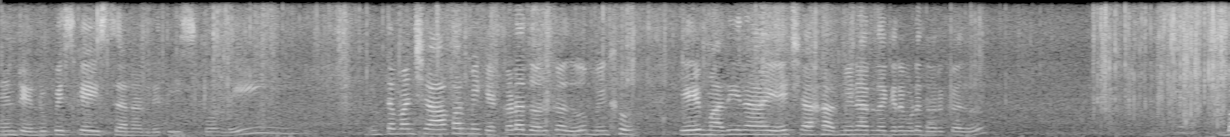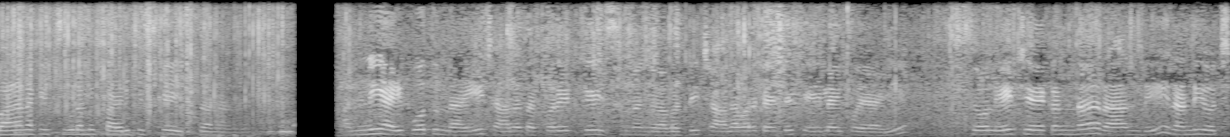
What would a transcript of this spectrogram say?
నేను టెన్ రూపీస్కే ఇస్తానండి. తీసుకోండి. ఇంత మంచి ఆఫర్ మీకు ఎక్కడ దొరకదు. మీకు ఏ మదీనా ఏ చార్మినార్ దగ్గర కూడా దొరకదు. బనానా క్లిప్స్ కూడా మీకు ఫైవ్ రూపీస్కే ఇస్తానండి. అన్నీ అయిపోతున్నాయి. చాలా తక్కువ రేట్కే ఇస్తున్నాం కాబట్టి చాలా వరకు అయితే సేల్ అయిపోయాయి. సో లేట్ చేయకుండా రండి. రండి వచ్చి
